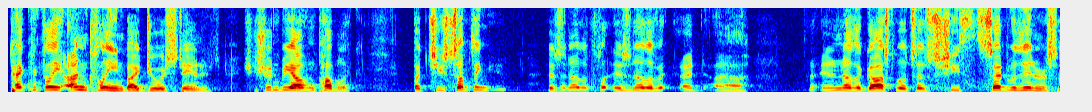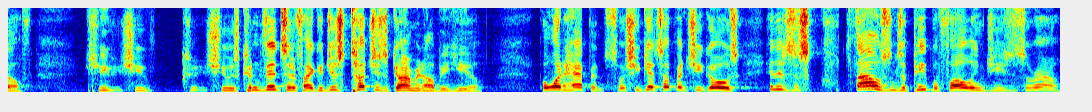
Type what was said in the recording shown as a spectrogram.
technically unclean by Jewish standards. She shouldn't be out in public. But she's something, there's another, there's another uh, uh, In another gospel, it says she said within herself, she, she, she was convinced that if I could just touch his garment, I'll be healed. But what happens? So she gets up and she goes, and there's this thousands of people following Jesus around.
